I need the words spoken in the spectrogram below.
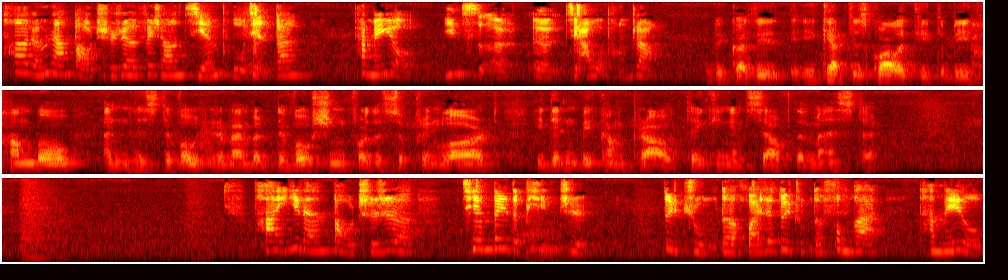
他仍然保持着非常简朴简单，他没有因此而呃假我膨胀。because he, he kept his quality to be humble and his devotion, remember, devotion for the Supreme Lord. He didn't become proud, thinking himself the master. 他依然保持着谦卑的品质，对主的怀着对主的奉爱，他没有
